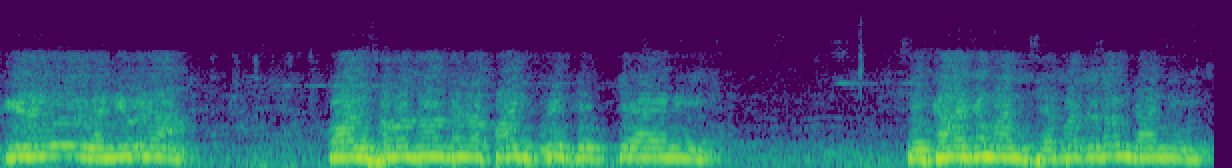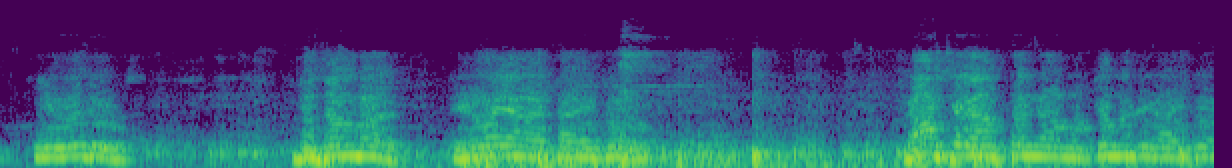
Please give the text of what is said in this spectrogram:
క్రీడలు ఇవన్నీ కూడా వాళ్ళు సమర్థవంతంగా పార్టిసిపేట్ చేయాలని ఈ కార్యక్రమాన్ని చేపట్టడం దాన్ని ఈ రోజు డిసెంబర్ ఇరవై ఆరో తారీఖు రాష్ట్ర వ్యాప్తంగా ముఖ్యమంత్రి గారితో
